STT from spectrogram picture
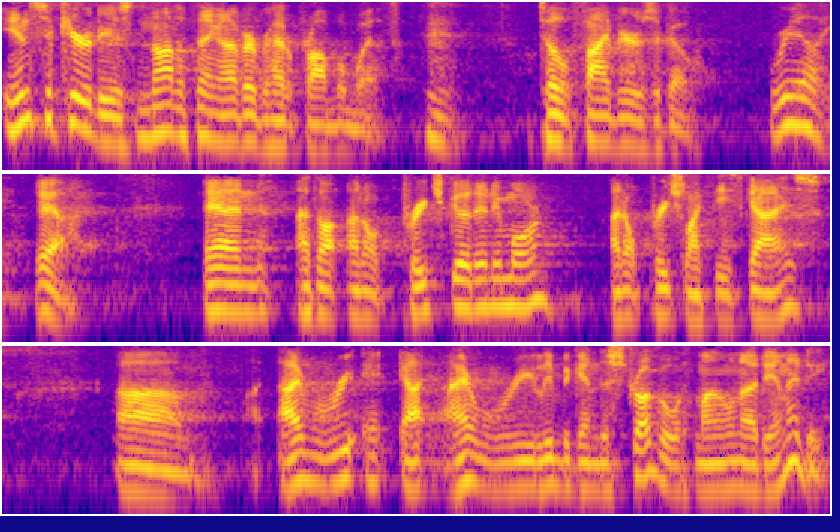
insecurity is not a thing I've ever had a problem with till five years ago. Really? Yeah. And I thought, I don't preach good anymore. I don't preach like these guys. Um, I, re- I, I really began to struggle with my own identity.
